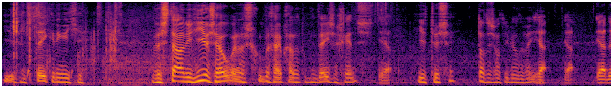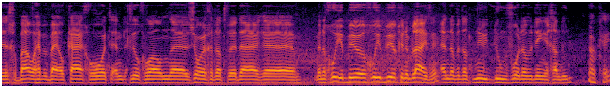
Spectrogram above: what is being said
Hier is een tekeningetje. We staan nu hier zo en als ik het goed begrijp gaat het om deze grens. Ja, Hier tussen. Dat is wat u wilde weten. ja, ja. Ja, de gebouwen hebben bij elkaar gehoord en ik wil gewoon eh, zorgen dat we daar eh, met een goede buur, een goede buur kunnen blijven. En dat we dat nu doen voordat we dingen gaan doen. Oké.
